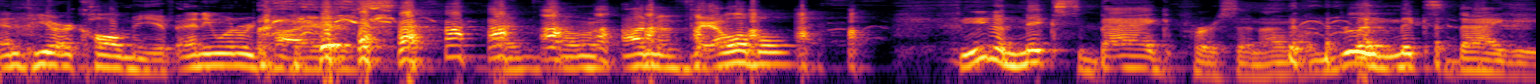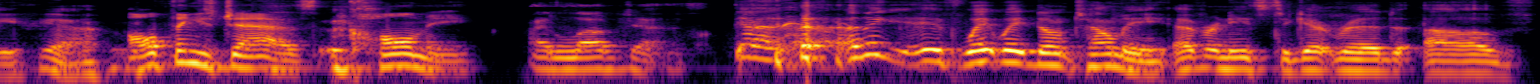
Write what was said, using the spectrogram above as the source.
NPR, call me if anyone retires. I'm, I'm, I'm available. If you need a mixed bag person, I'm, I'm really mixed baggy. Yeah, All things jazz, call me. I love jazz. yeah. I I think if Wait Wait Don't Tell Me ever needs to get rid of,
